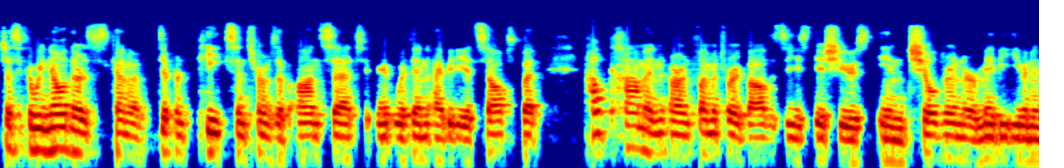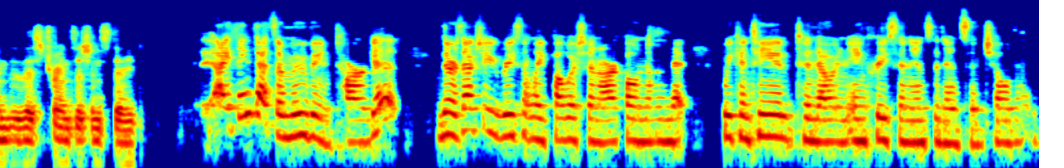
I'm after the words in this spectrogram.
Jessica, we know there's kind of different peaks in terms of onset within IBD itself, but how common are inflammatory bowel disease issues in children or maybe even into this transition state? I think that's a moving target. There's actually recently published an article noting that we continue to note an increase in incidence in children.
